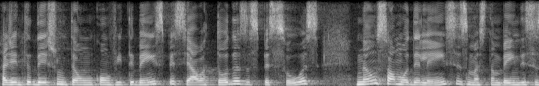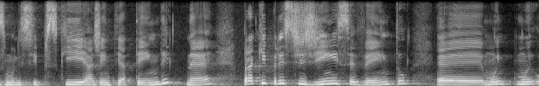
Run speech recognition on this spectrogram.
a gente deixa, então, um convite bem especial a todas as pessoas, não só modelenses, mas também desses municípios que a gente atende, né, para que prestigiem esse evento. É, muito, muito,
